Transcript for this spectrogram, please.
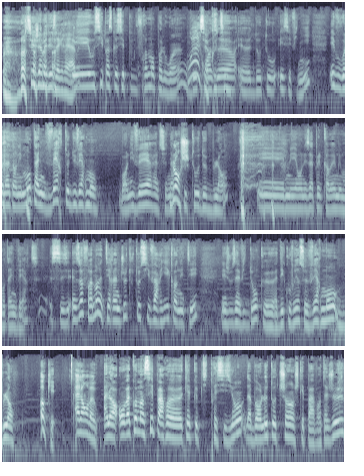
C'est jamais désagréable. Et aussi parce que c'est vraiment pas loin. Ouais, Deux, c'est à trois côté. heures euh, d'auto et c'est fini. Et vous voilà dans les montagnes vertes du Vermont. Bon, l'hiver, elles se nappent plutôt de blanc. et, mais on les appelle quand même les montagnes vertes. Elles offrent vraiment un terrain de jeu tout aussi varié qu'en été. Et je vous invite donc euh, à découvrir ce Vermont blanc. Ok. Alors, on va où Alors, on va commencer par euh, quelques petites précisions. D'abord, le taux de change qui est pas avantageux.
